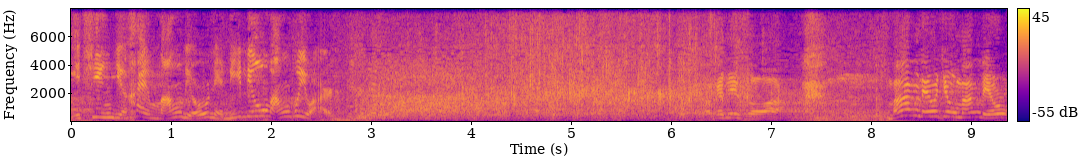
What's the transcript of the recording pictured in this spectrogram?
你听听还盲流呢，离流氓不远儿。我跟你说，盲流就盲流，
